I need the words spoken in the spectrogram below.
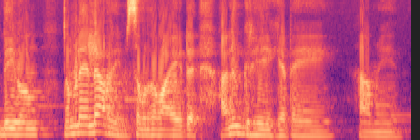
ദൈവം നമ്മളെല്ലാവരെയും സമൃദ്ധമായിട്ട് അനുഗ്രഹിക്കട്ടെ. ആമേൻ.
